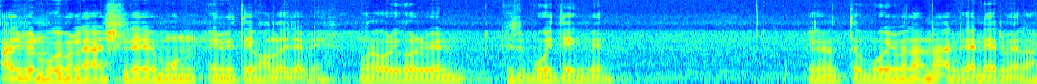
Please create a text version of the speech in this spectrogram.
আসবেন, বইমেলায় আসলে মন এমনিতেই ভালো হয়ে যাবে। ঘোরাঘুরি করবেন, কিছু বই দেখবেন। এখানে তো বইমেলা না, জ্ঞানের মেলা।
